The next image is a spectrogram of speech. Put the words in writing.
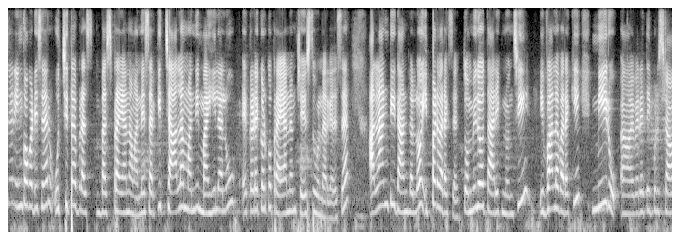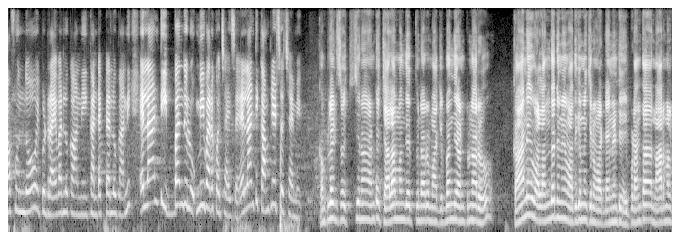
సార్ ఇంకొకటి సార్ ఉచిత బస్ బస్ ప్రయాణం అనేసరికి చాలా మంది మహిళలు ఎక్కడెక్కడికో ప్రయాణం చేస్తూ ఉన్నారు కదా సార్. అలాంటి దాంట్లో ఇప్పటి వరకు సార్ తొమ్మిదో తారీఖు నుంచి ఇవాళ వరకు మీరు ఎవరైతే ఇప్పుడు స్టాఫ్ ఉందో ఇప్పుడు డ్రైవర్లు కానీ కండక్టర్లు కానీ ఎలాంటి ఇబ్బందులు మీ వరకు వచ్చాయి సార్? ఎలాంటి కంప్లైంట్స్ వచ్చాయి మీకు? కంప్లైంట్స్ వచ్చిన అంటే చాలామంది ఎక్కుతున్నారు మాకు ఇబ్బంది అంటున్నారు. కానీ వాళ్ళందరినీ మేము అధిగమించిన వాటిని అన్నింటి ఇప్పుడంతా నార్మల్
